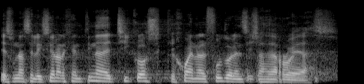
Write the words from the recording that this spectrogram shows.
Es una selección argentina de chicos que juegan al fútbol en sillas de ruedas.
